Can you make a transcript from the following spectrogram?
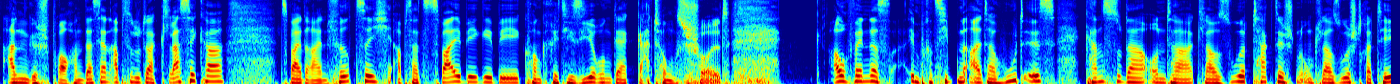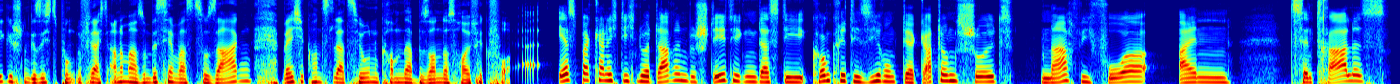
angesprochen. Das ist ja ein absoluter Klassiker. 243 Absatz 2 BGB, Konkretisierung der Gattungsschuld. auch wenn das im Prinzip ein alter Hut ist, kannst du da unter klausurtaktischen und klausurstrategischen Gesichtspunkten vielleicht auch nochmal so ein bisschen was zu sagen? Welche Konstellationen kommen da besonders häufig vor? Erstmal kann ich dich nur darin bestätigen, dass die Konkretisierung der Gattungsschuld nach wie vor ein zentrales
